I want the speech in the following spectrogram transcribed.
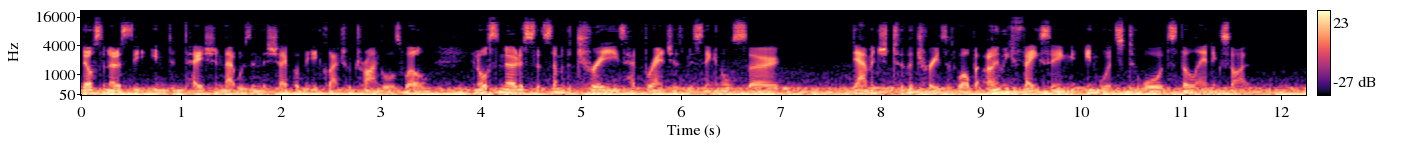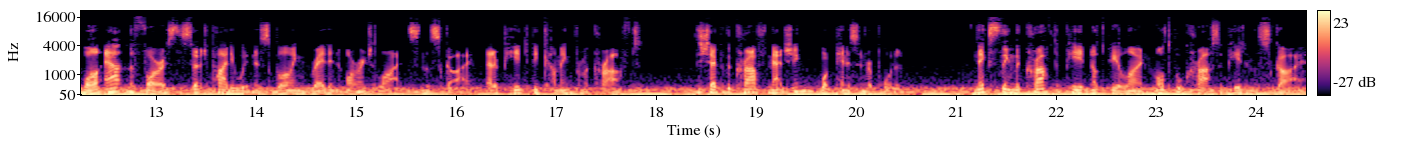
They also noticed the indentation that was in the shape of the equilateral triangle as well, and also noticed that some of the trees had branches missing and also damage to the trees as well, but only facing inwards towards the landing site. While out in the forest, the search party witnessed glowing red and orange lights in the sky that appeared to be coming from a craft. The shape of the craft matching what Penniston reported. Next thing, the craft appeared not to be alone. Multiple crafts appeared in the sky.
